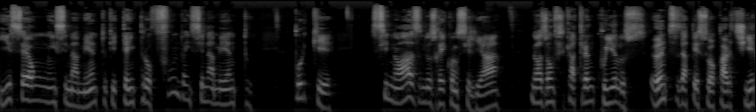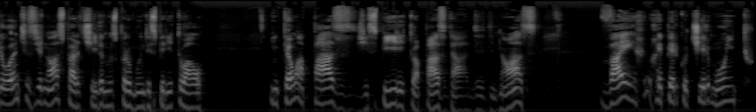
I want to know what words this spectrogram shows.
Isso é um ensinamento que tem profundo ensinamento, porque se nós nos reconciliar, nós vamos ficar tranquilos antes da pessoa partir ou antes de nós partirmos para o mundo espiritual. Então, a paz de espírito, a paz da, de, de nós, vai repercutir muito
